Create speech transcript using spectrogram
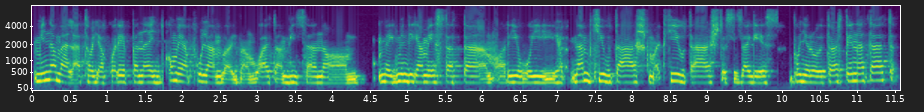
minden mellett, hogy akkor éppen egy komolyabb hullámvölgyben voltam, hiszen a, még mindig emésztettem a riói nem kiutást, majd kiutást, ezt az egész bonyolult történetet,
